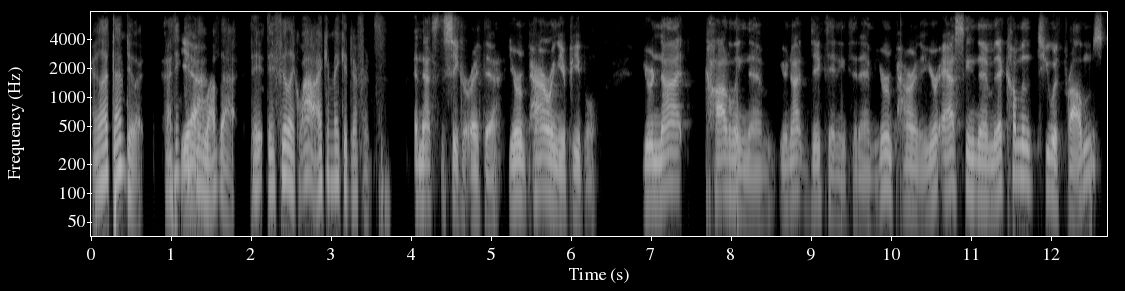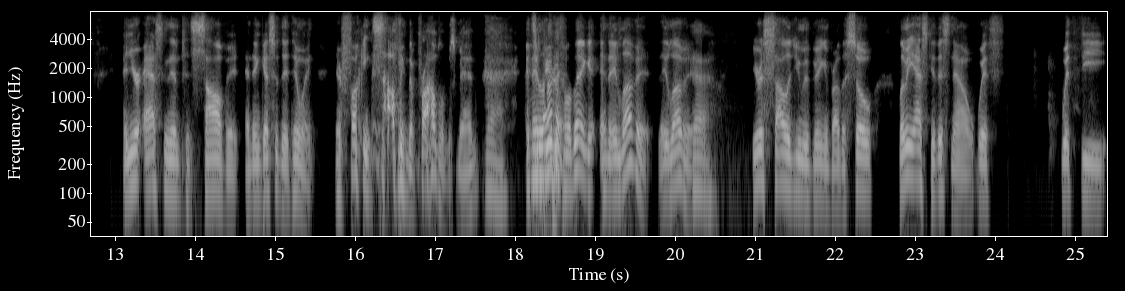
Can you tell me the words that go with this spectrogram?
and let them do it I think yeah. people love that. They they feel like, wow, I can make a difference. And that's the secret right there. You're empowering your people. You're not coddling them. You're not dictating to them. You're empowering them. You're asking them. They're coming to you with problems, and you're asking them to solve it. And then guess what they're doing? They're fucking solving the problems, man. Yeah. It's a beautiful it. thing, and they love it. They love it. Yeah. You're a solid human being, brother. So let me ask you this now: with with the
